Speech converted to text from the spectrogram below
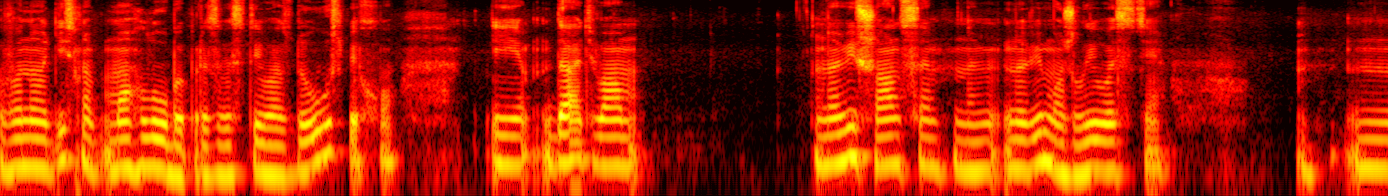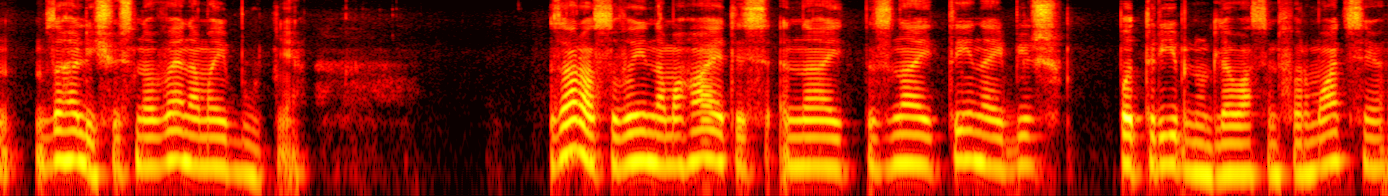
воно дійсно могло би призвести вас до успіху і дати вам нові шанси, нові- можливості, взагалі щось нове на майбутнє. Зараз ви намагаєтесь знайти найбільш потрібну для вас інформацію.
